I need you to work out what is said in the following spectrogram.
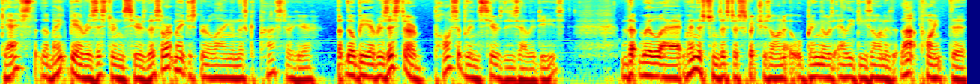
guess that there might be a resistor in series this, or it might just be relying on this capacitor here. But there'll be a resistor, possibly in series these LEDs, that will, uh, when this transistor switches on, it will bring those LEDs on. And at that point, the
